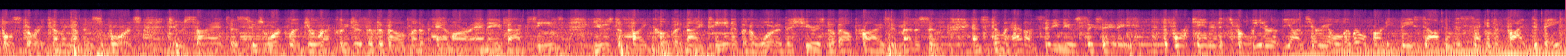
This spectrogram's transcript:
Full story coming up in sports. Two scientists whose work led directly to the development of MRI mRNA vaccines used to fight COVID-19 have been awarded this year's Nobel Prize in Medicine and still ahead on City News 680. The four candidates for leader of the Ontario Liberal Party faced off in the second of five debates.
